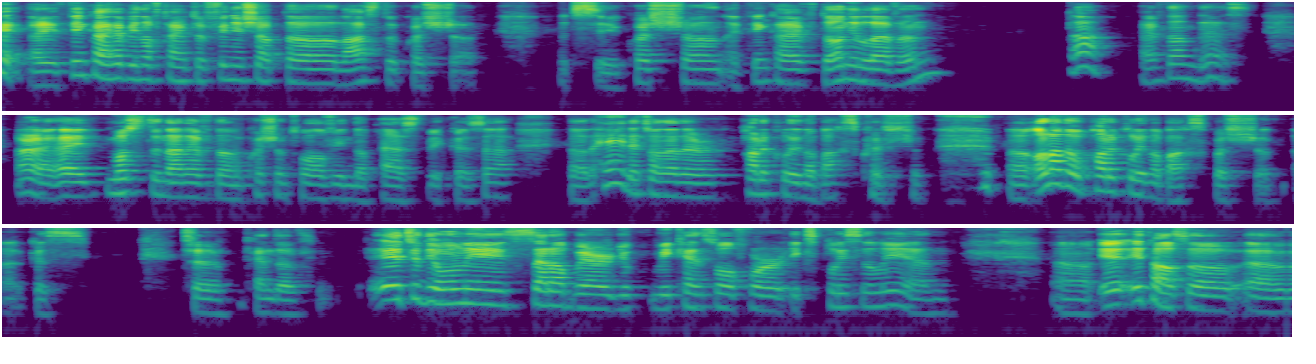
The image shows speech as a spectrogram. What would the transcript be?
Okay, I think I have enough time to finish up the last question. Let's see, question, I think I've done 11. Ah, I've done this. All right, I must not have done question 12 in the past because uh, uh, hey, that's another particle in a box question. Uh, a lot of particle in a box question because uh, to kind of it's the only setup where you we can solve for explicitly and uh, it, it's also uh,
